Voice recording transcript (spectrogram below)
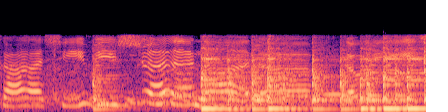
പറ്റിക്കോ കാശി വിശ്വനാഥ ഗൗരീശ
